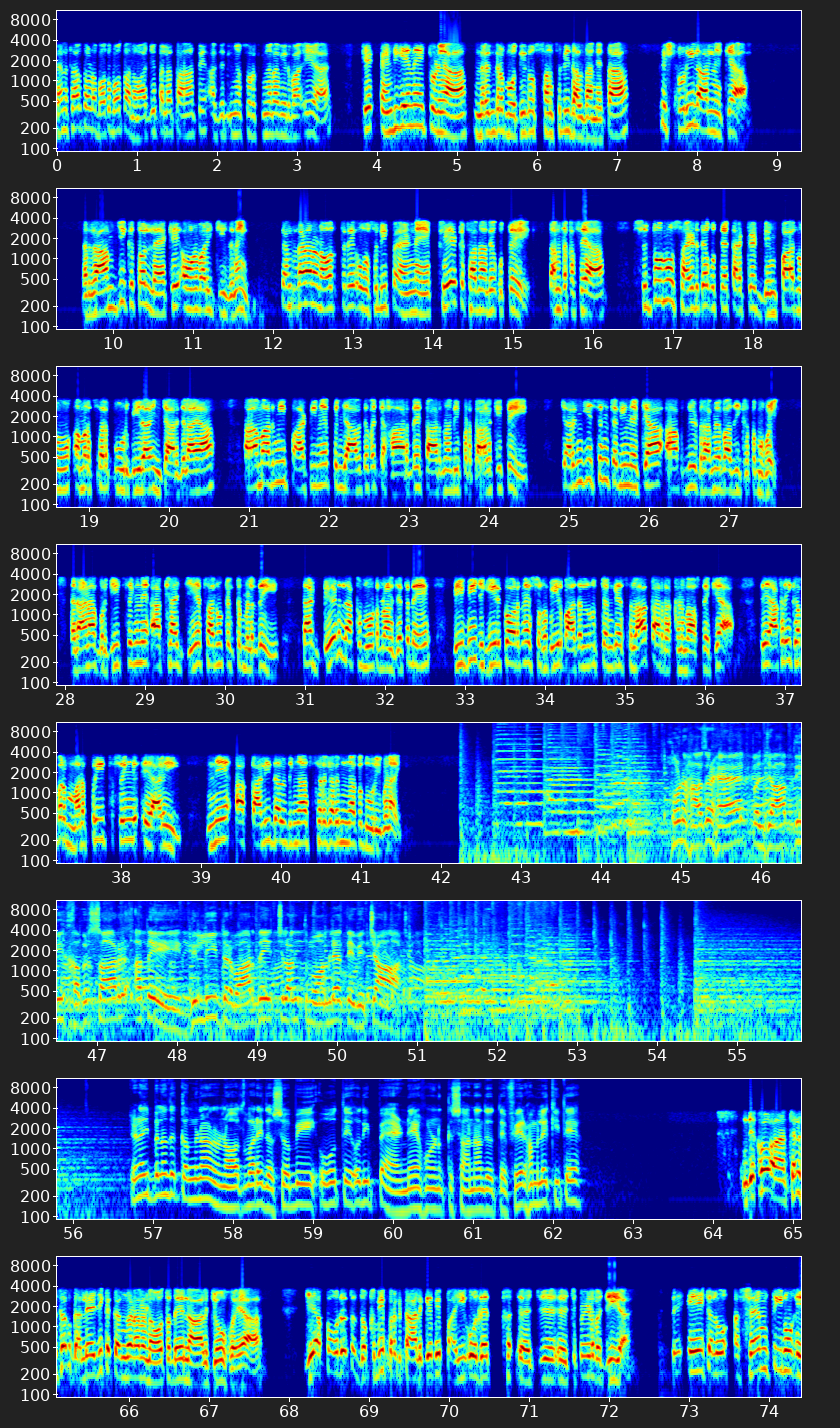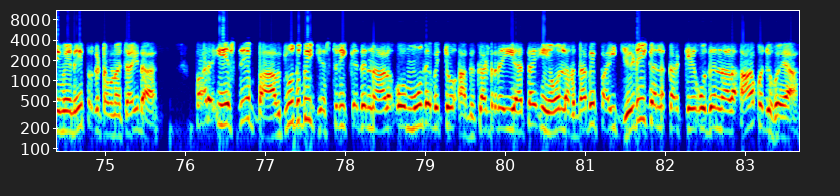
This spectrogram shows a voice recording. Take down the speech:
ਸੈਨ ਸਾਹਿਬ ਤੁਹਾਡਾ ਬਹੁਤ ਬਹੁਤ ਧੰਨਵਾਦ ਜੀ। ਪਹਿਲਾਂ ਤਾਂ ਤੇ ਅੱਜ ਦੀਆਂ ਸੁਰਖੀਆਂ ਦਾ ਵਿਰਵਾ ਇਹ ਹੈ ਕਿ ਐਨਡੀਏ ਨੇ ਚੁਣਿਆ ਨਰਿੰਦਰ ਮੋਦੀ ਨੂੰ ਸੰਸਦੀ ਦਲ ਦਾ ਨੇਤਾ ਕਿਸ਼ੋਰੀ ਲਾਲ ਨੇ ਕਿਹਾ, ਰਾਮ ਜੀ ਕਿਤੋਂ ਲੈ ਕੇ ਆਉਣ ਵਾਲੀ ਚੀਜ਼ ਨਹੀਂ। ਕੰਗਣਾ ਰਣੌਤ ਤੇ ਉਸ ਦੀ ਭੈਣ ਨੇ ਫੇਰ ਕਿਸਾਨਾਂ ਦੇ ਉੱਤੇ ਤੰਦ ਕੱਸਿਆ। ਸਿੱਧੂ ਨੂੰ ਸਾਈਡ ਦੇ ਉੱਤੇ ਕਰਕੇ ਡਿੰਪਾ ਨੂੰ ਅੰਮ੍ਰਿਤਸਰ ਪੂਰਬੀ ਦਾ ਇੰਚਾਰਜ ਲਾਇਆ। ਆਮ ਆਦਮੀ ਪਾਰਟੀ ਨੇ ਪੰਜਾਬ ਦੇ ਵਿੱਚ ਹਾਰ ਦੇ ਕਾਰਨਾਂ ਦੀ ਪੜਤਾਲ ਕੀਤੀ। ਚਰਨਜੀਤ ਸਿੰਘ ਚੰਨੀ ਨੇ ਕਿਹਾ, ਆਪ ਦੀ ਡਰਾਮੇਬਾਜ਼ੀ ਖਤਮ ਹੋਈ। ਰਾਣਾ ਗੁਰਜੀਤ ਸਿੰਘ ਨੇ ਆਖਿਆ, ਜੇ ਸਾਨੂੰ ਟਿਕਟ ਮਿਲਦੀ, ਤਾਂ 1.5 ਲੱਖ ਵੋਟ ਨਾਲ ਜਿੱਤਦੇ। ਬੀਬੀ ਜਗੀਰ ਕੌਰ ਨੇ ਸੁਖਬੀਰ ਬਾਦਲ ਨੂੰ ਚੰਗੇ ਸਲਾਹਕਾਰ ਰੱਖਣ ਵਾਸਤੇ ਕਿਹਾ। ਤੇ ਆਖਰੀ ਖਬਰ, ਮਨਪ੍ਰੀਤ ਸਿੰਘ ਇਆਲੀ ਨੇ ਅਕਾਲੀ ਦਲ ਦੀਆਂ ਸਰਗਰਮੀਆਂ ਤੋਂ ਦੂਰੀ ਬਣਾਈ। ਹੁਣ ਹਾਜ਼ਰ ਹੈ ਪੰਜਾਬ ਦੀ ਖਬਰਸਾਰ ਅਤੇ ਦਿੱਲੀ ਦਰਬਾਰ ਦੇ ਚਲੰਤ ਮਾਮਲਿਆਂ ਤੇ ਵਿਚਾਰ। ਜਣਾ ਜੀ ਪਹਿਲਾਂ ਤਾਂ ਕੰਗਣਾ ਰਣੌਤ ਬਾਰੇ ਦੱਸੋ ਵੀ ਉਹ ਤੇ ਉਹਦੀ ਭੈਣ ਨੇ ਹੁਣ ਕਿਸਾਨਾਂ ਦੇ ਉੱਤੇ ਫੇਰ ਹਮਲੇ ਕੀਤੇ ਆ? ਦੇਖੋ ਚੰਨ ਸਾਹਿਬ ਗੱਲ ਇਹ ਜੀ ਕਿ ਕੰਗਣਾ ਰਣੌਤ ਦੇ ਨਾਲ ਜੋ ਹੋਇਆ, ਜੇ ਆਪਾਂ ਉਹਦੇ ਤੋਂ ਦੁੱਖ ਵੀ ਪ੍ਰਗਟਾ ਲਈਏ ਵੀ ਭਾਈ ਉਹਦੇ ਚਪੇੜ ਵੱਜੀ ਆ, ਤੇ ਇਹ ਚਲੋ ਅਸਹਿਮਤੀ ਨੂੰ ਇਵੇਂ ਨਹੀਂ ਪ੍ਰਗਟਾਉਣਾ ਚਾਹੀਦਾ। ਪਰ ਇਸ ਦੇ ਬਾਵਜੂਦ ਵੀ ਜਿਸ ਤਰੀਕੇ ਦੇ ਨਾਲ ਉਹ ਮੂੰਹ ਦੇ ਵਿੱਚੋਂ ਅੱਗ ਕੱਢ ਰਹੀ ਹੈ ਤਾਂ ਇਉਂ ਲੱਗਦਾ ਵੀ ਭਾਈ ਜਿਹੜੀ ਗੱਲ ਕਰਕੇ ਉਹਦੇ ਨਾਲ ਆਹ ਕੁਝ ਹੋਇਆ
